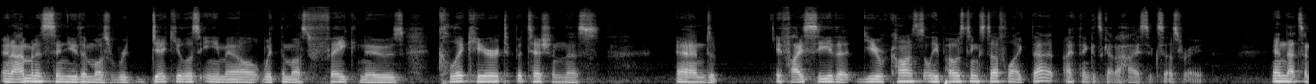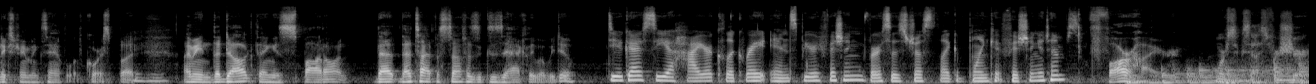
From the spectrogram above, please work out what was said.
and I'm going to send you the most ridiculous email with the most fake news. Click here to petition this. And if I see that you're constantly posting stuff like that, I think it's got a high success rate. And that's an extreme example, of course. But mm-hmm. I mean, the dog thing is spot on. That that type of stuff is exactly what we do. Do you guys see a higher click rate in spear phishing versus just like blanket phishing attempts? Far higher. More success for sure.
